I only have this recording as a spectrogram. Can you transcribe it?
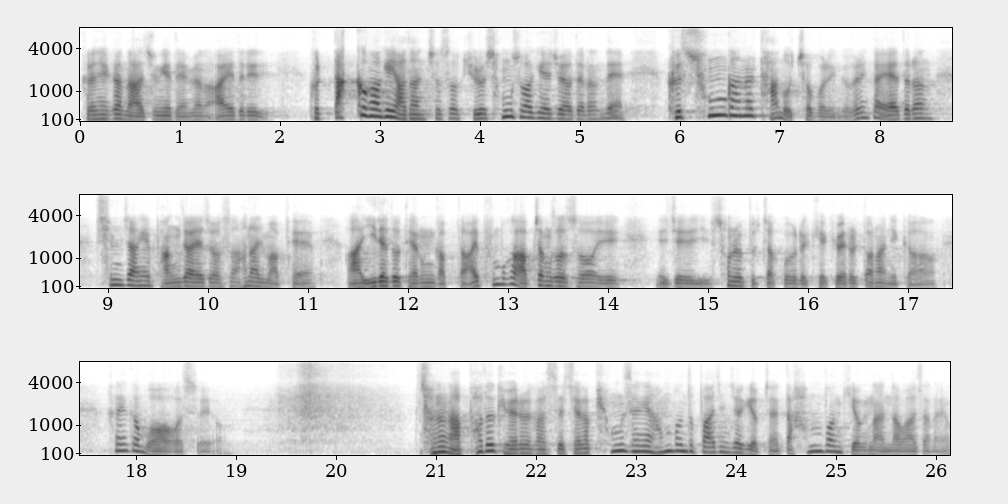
그러니까 나중에 되면 아이들이 그걸 따끔하게 야단쳐서 귀를 성수하게 해줘야 되는데 그 순간을 다 놓쳐버린 거예요. 그러니까 애들은 심장이 방자해져서 하나님 앞에 아 이래도 되는갑다. 아 부모가 앞장서서 이제 손을 붙잡고 그렇게 교회를 떠나니까 그러니까 뭐 하겠어요. 저는 아파도 교회를 갔어요. 제가 평생에 한 번도 빠진 적이 없잖아요. 딱 한 번 기억난다고 하잖아요.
